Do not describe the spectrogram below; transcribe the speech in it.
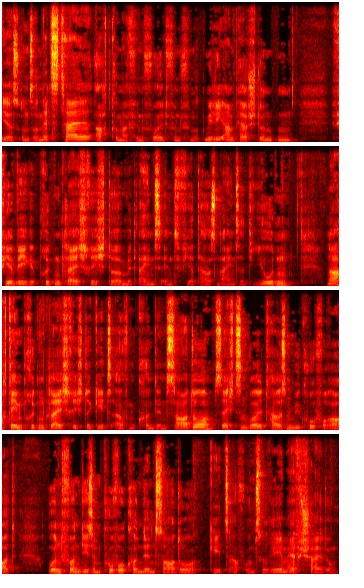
Hier ist unser Netzteil, 8,5 Volt, 500 mAh, 4 Wege Brückengleichrichter mit 1N 4001er Dioden. Nach dem Brückengleichrichter geht es auf den Kondensator, 16 Volt, 1000 Mikrofarad und von diesem Pufferkondensator geht es auf unsere RMF-Schaltung.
